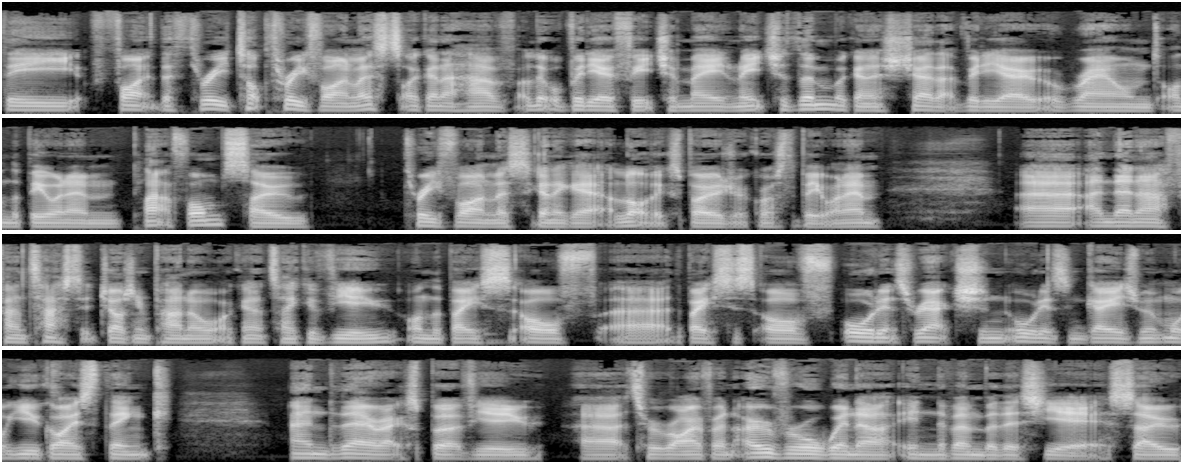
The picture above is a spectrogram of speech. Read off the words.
The fi- the three top three finalists are going to have a little video feature made on each of them. We're going to share that video around on the B1M platform. So three finalists are going to get a lot of exposure across the B1M. Uh, and then our fantastic judging panel are going to take a view on the base of uh, the basis of audience reaction, audience engagement, what you guys think, and their expert view uh, to arrive at an overall winner in November this year. So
